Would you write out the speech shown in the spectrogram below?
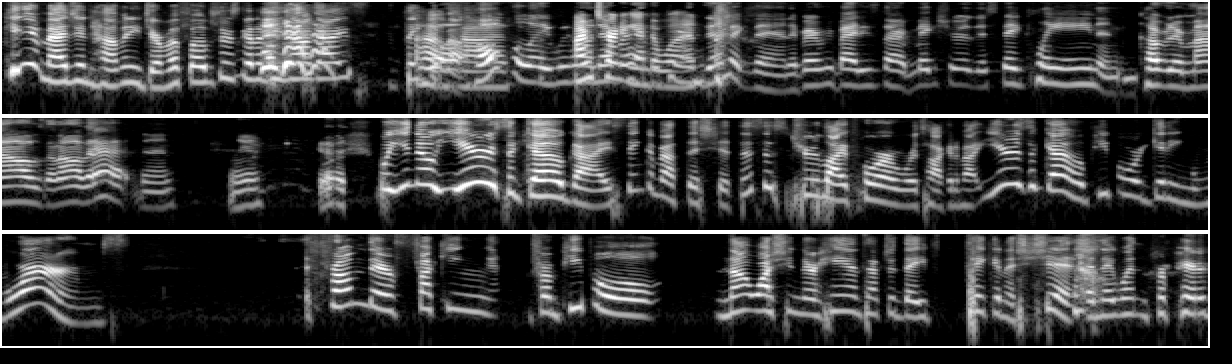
Can you imagine how many germaphobes there's gonna be now, guys? Think Oh, about God. hopefully, we won't I'm turning into a one. pandemic. Then, if everybody start make sure they stay clean and cover their mouths and all that, then yeah, good. Well, you know, years ago, guys, think about this shit. This is true life horror we're talking about. Years ago, people were getting worms from their fucking from people not washing their hands after they've taken a shit and they went and prepared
